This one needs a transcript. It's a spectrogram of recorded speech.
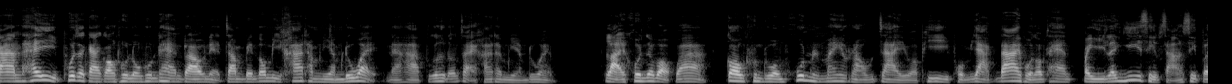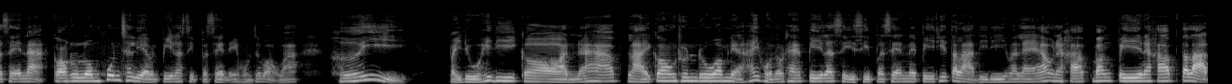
การให้ผู้จัดการกองทุนลงทุนแทนเราเนี่ยจำเป็นต้องมีค่าธรรมเนียมด้วยนะครับก็คือต้องจ่ายค่าธรรมเนียมด้วย หลายคนจะบอกว่ากองทุนรวมหุ้นมันไม่เร้าใจว่ะพี่ ผมอยากได้ผลตอบแทนปีละ 20-30%น่ะ กองทุนรวมหุ้นเฉลี่ยมันปีละ 10%เองผมจะบอกว่า เฮ้ย ไปดูให้ดีก่อนนะครับ หลายกองทุนรวมเนี่ยให้ผลตอบแทนปีละ 40%ในปีที่ตลาดดีๆมาแล้วนะครับ บางปีนะครับตลาด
